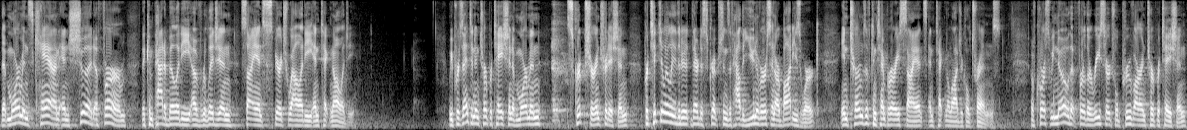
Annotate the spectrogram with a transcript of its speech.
that Mormons can and should affirm the compatibility of religion, science, spirituality, and technology. We present an interpretation of Mormon scripture and tradition, particularly their descriptions of how the universe and our bodies work, in terms of contemporary science and technological trends. Of course, we know that further research will prove our interpretation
